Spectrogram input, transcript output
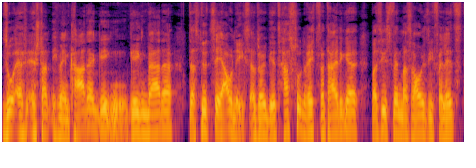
so, er, er stand nicht mehr im Kader gegen, gegen Werder, das nützt ja auch nichts. Also jetzt hast du einen Rechtsverteidiger, was ist, wenn Masraui sich verletzt?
